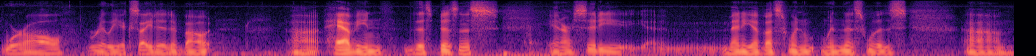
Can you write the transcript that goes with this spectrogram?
we're all really excited about uh, having this business in our city. Uh, many of us, when, when this was, um,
